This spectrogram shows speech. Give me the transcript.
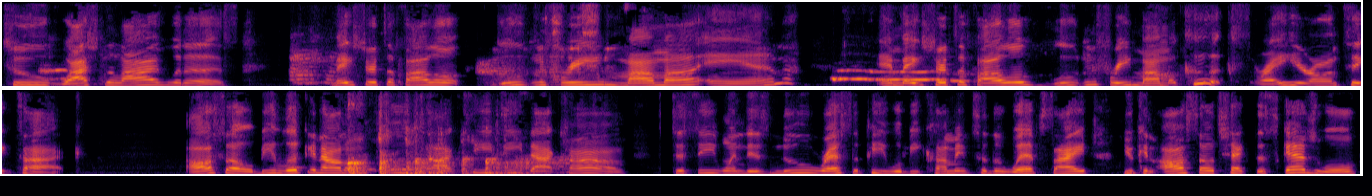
to watch the live with us. Make sure to follow Gluten Free Mama and and make sure to follow Gluten Free Mama Cooks right here on TikTok. Also, be looking out on foodtoktv.com to see when this new recipe will be coming to the website. You can also check the schedule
